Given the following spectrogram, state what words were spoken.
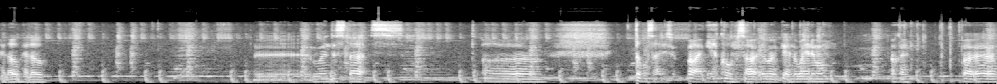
Hello, hello. Uh, render stats. Uh, double sided. Alright, yeah, cool. So they won't get in the way anymore. Okay. But, uh,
